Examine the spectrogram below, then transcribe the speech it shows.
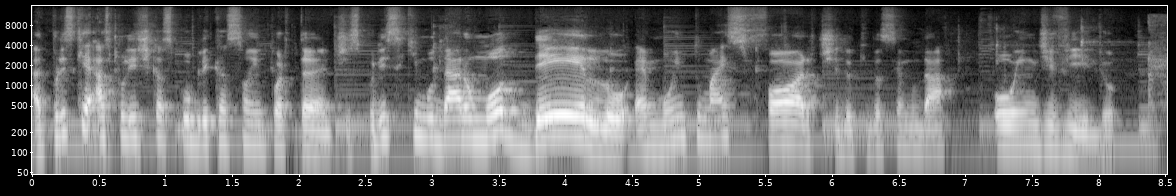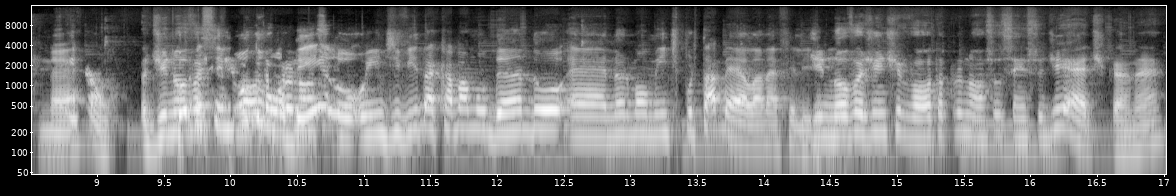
É por isso que as políticas públicas são importantes, por isso que mudar o modelo é muito mais forte do que você mudar o indivíduo, né? Então, de novo, Quando você muda o modelo, nosso... o indivíduo acaba mudando é, normalmente por tabela, né, Felipe? De novo, a gente volta para o nosso senso de ética, né?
